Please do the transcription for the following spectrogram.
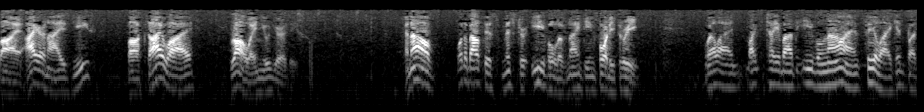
by ironized yeast, Box IY, Rahway, New Jersey. And now, what about this Mr. Evil of 1943? Well, I'd like to tell you about the evil now. I feel like it, but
